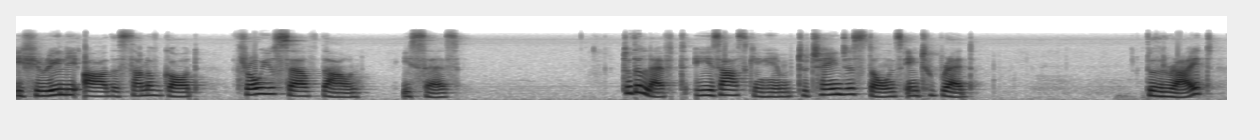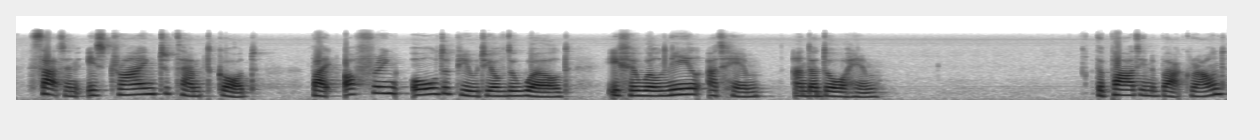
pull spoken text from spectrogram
If you really are the Son of God, throw yourself down, he says. To the left, he is asking him to change the stones into bread. To the right, Satan is trying to tempt God by offering all the beauty of the world if he will kneel at him and adore him. The part in the background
